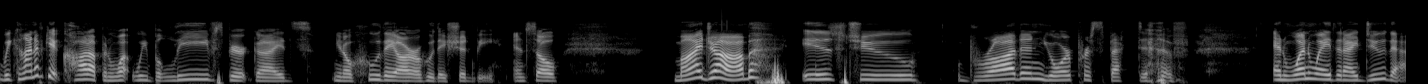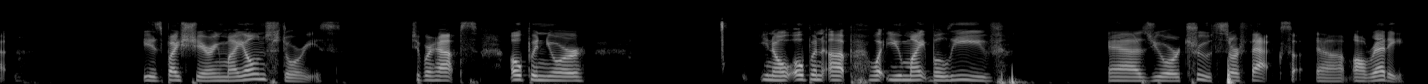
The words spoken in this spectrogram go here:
we kind of get caught up in what we believe spirit guides, you know, who they are or who they should be. And so my job is to broaden your perspective. and one way that I do that is by sharing my own stories to perhaps open your you know, open up what you might believe as your truths or facts uh, already.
